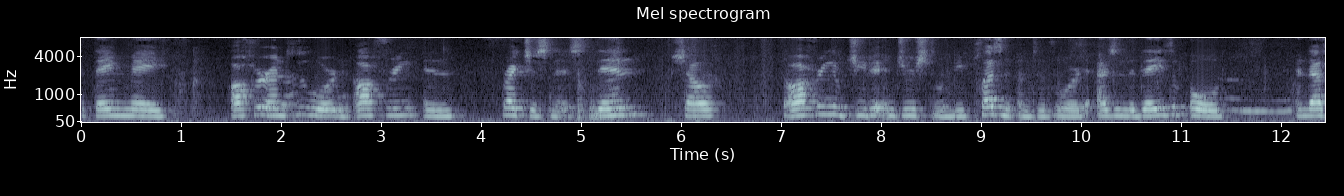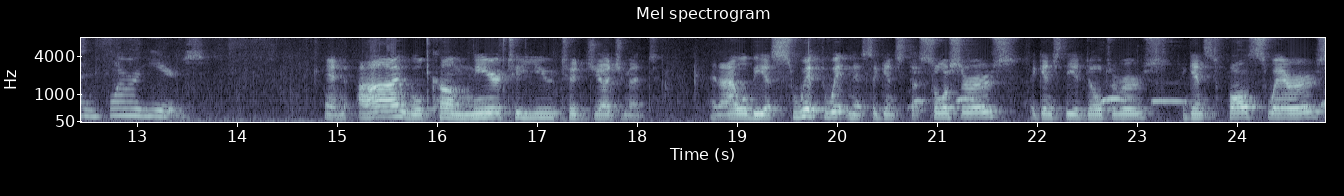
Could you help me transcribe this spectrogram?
that they may offer unto the Lord an offering in righteousness. Then shall the offering of Judah and Jerusalem be pleasant unto the Lord, as in the days of old, and as in former years. And I will come near to you to judgment, and I will be a swift witness against the sorcerers, against the adulterers, against false swearers,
